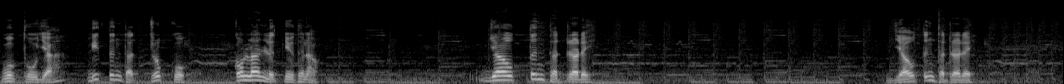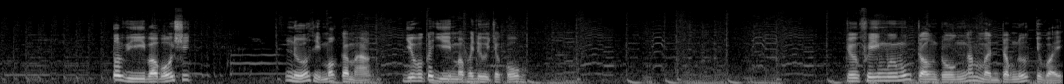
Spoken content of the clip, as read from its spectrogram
quật thù giả, biết tinh thạch rốt cuộc có lai lịch như thế nào. Giao tinh thạch ra đây giấu tính thịt ra đây. Tôi vì bà bối xích nữa thì mất cả mạng. Dựa vào cái gì mà phải đưa cho cô? Trừ phi mới muốn tròn truồng ngâm mình trong nước như vậy.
